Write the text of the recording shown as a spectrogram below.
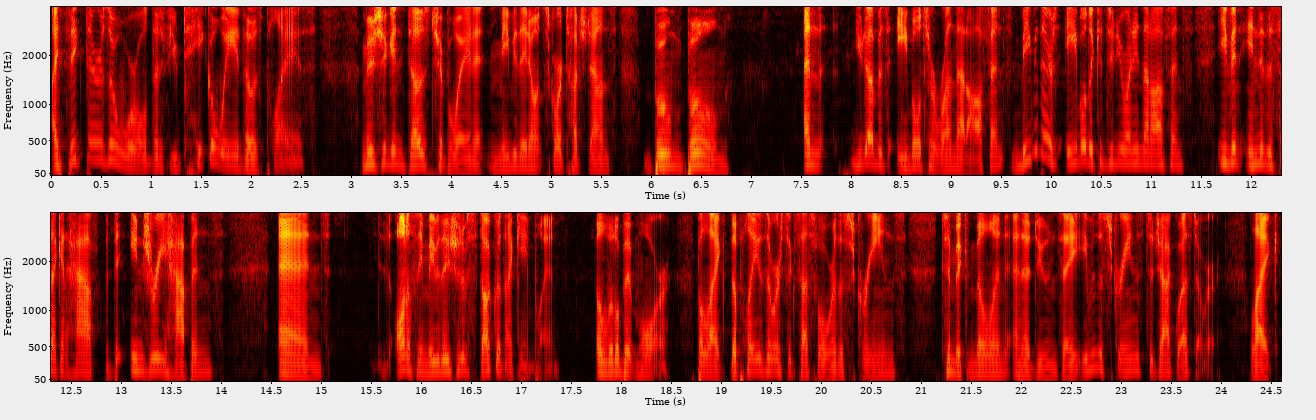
I think there is a world that if you take away those plays, Michigan does chip away at it. Maybe they don't score touchdowns. Boom, boom. And UW is able to run that offense. Maybe they're able to continue running that offense even into the second half, but the injury happens. And honestly, maybe they should have stuck with that game plan a little bit more. But like the plays that were successful were the screens to McMillan and Odunze, even the screens to Jack Westover. Like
